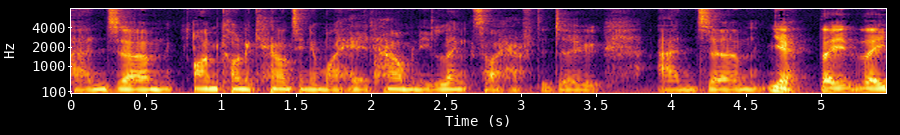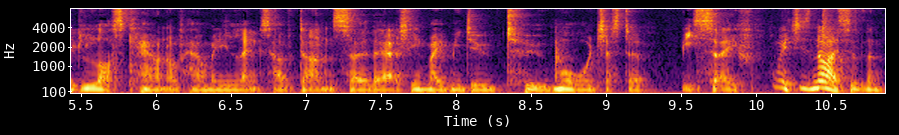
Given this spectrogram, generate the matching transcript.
and um, I'm kind of counting in my head how many lengths I have to do. And um, yeah, they they lost count of how many lengths I've done, so they actually made me do two more just to be safe, which is nice of them.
